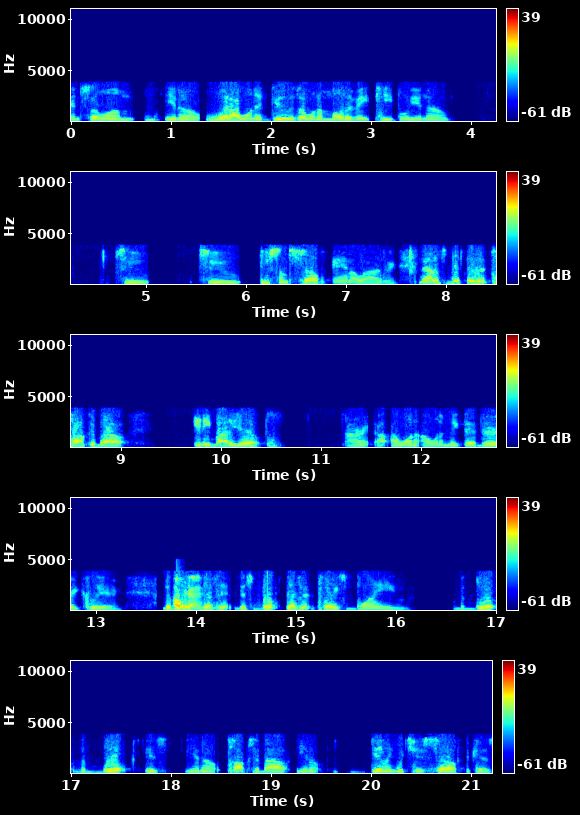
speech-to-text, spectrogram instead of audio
And so, um, you know, what I want to do is I want to motivate people, you know, to to do some self analyzing. Now, this book doesn't talk about anybody else. All right, I want to I want to make that very clear. The book doesn't. This book doesn't place blame. The book the book is you know talks about you know dealing with yourself because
